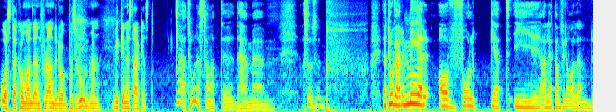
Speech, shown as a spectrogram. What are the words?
åstadkommanden från underdog-position, men vilken är starkast? Nej, jag tror nästan att eh, det här med... Alltså, Jag tror vi hade mer av folket i allettan-finalen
